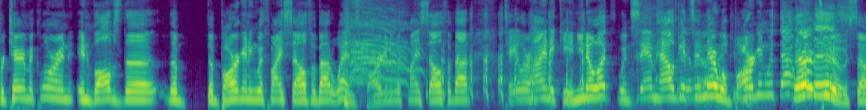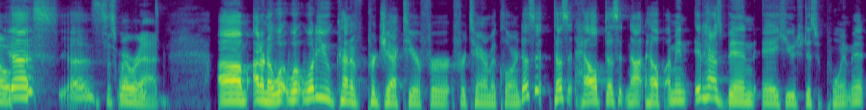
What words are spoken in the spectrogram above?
for Terry McLaurin involves the the the bargaining with myself about Wentz, bargaining with myself about Taylor Heinicke. And you know what? When Sam Howell gets Taylor in there, we'll bargain with that There one too. So yes, yes. this is where we're at. Um, I don't know what what what do you kind of project here for for Terry McLaurin? Does it does it help? Does it not help? I mean, it has been a huge disappointment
